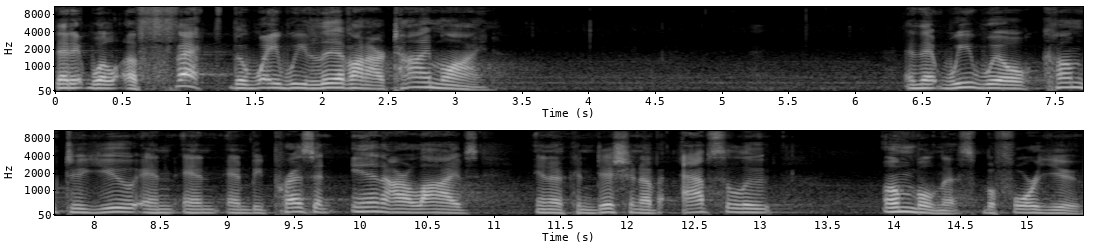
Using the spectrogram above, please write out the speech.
that it will affect the way we live on our timeline, and that we will come to you and, and, and be present in our lives in a condition of absolute humbleness before you,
